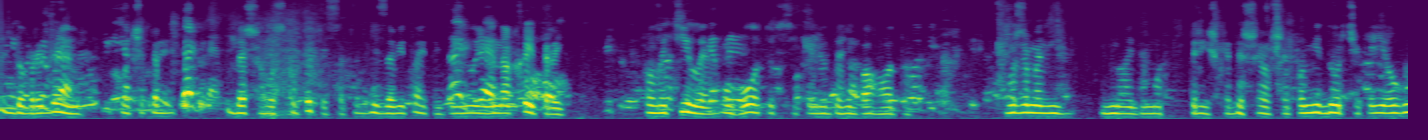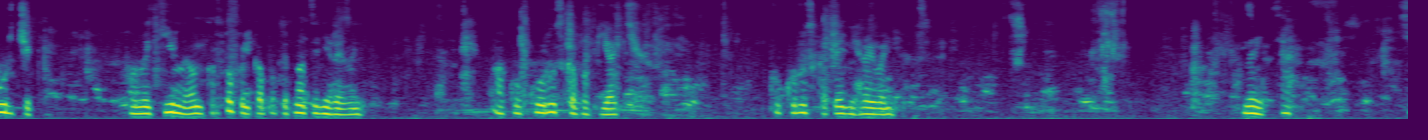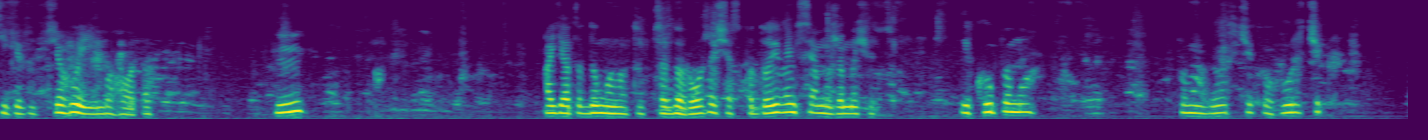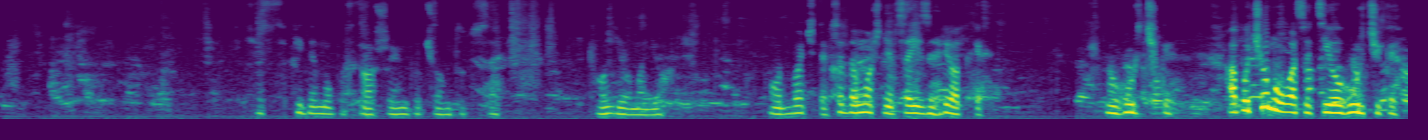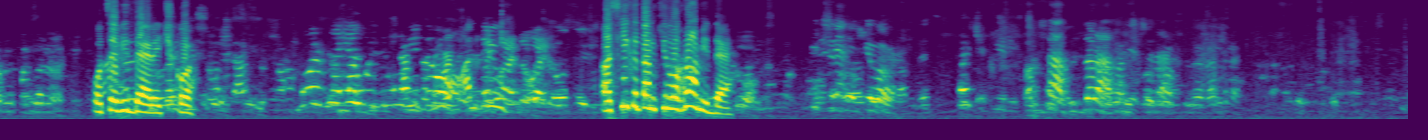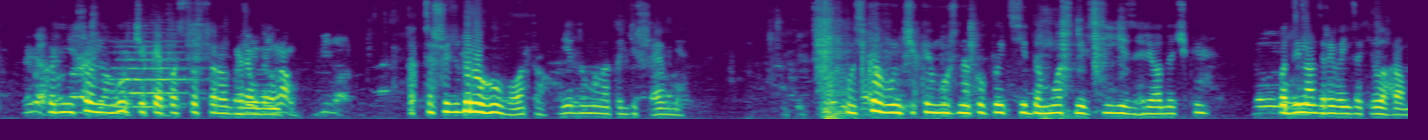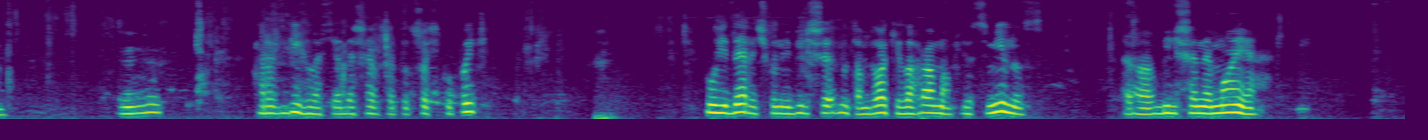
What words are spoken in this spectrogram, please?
Добрий день. Хочете дешево скупитися, тоді завітайте зі мною на хитрий. Полетіли. Ого, тут стільки людей багато. Може, ми знайдемо трішки дешевше помідорчики і огурчики. Полетіли. Он картопелька по 15 гривень, а кукурузка по 5. Кукурузка 5 гривень. Дивіться. Скільки тут всього і багато. М? А я то думала, тут це дороже. Зараз подивимося, може ми щось і купимо. Помідорчик, огурчик. Зараз підемо поспрашуємо, по чому тут все. Ой, йо-моє. От бачите, все домашнє, все із грядки. Огурчики. А по чому у вас оці огурчики? Оце відеречко. Можна я візьму відро? А скільки там кілограм іде? Кілограм. Корнішон огурчики по 140 гривень. Так це щось дороговато. Я думала, то дешевле. Ось кавунчики можна купити, всі домашні, всі із грядочки. По 12 гривень за кілограм. Угу. Розбіглася дешевше тут щось купити. У відеречку не більше, ну там 2 кілограма плюс-мінус. Більше немає.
